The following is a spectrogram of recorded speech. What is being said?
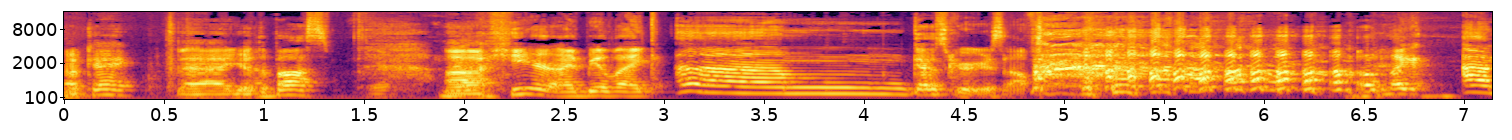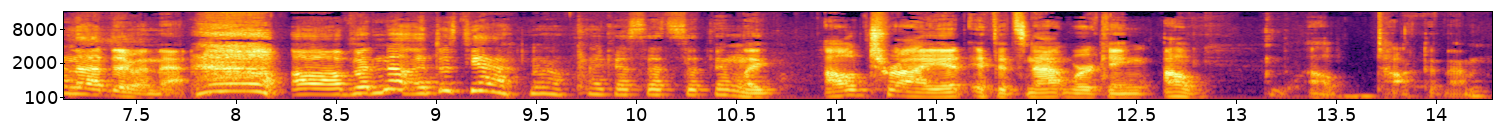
okay uh, you're the boss uh, here I'd be like, um, go screw yourself. like, I'm not doing that. Uh, but no, it just yeah, no. I guess that's the thing. Like, I'll try it. If it's not working, I'll I'll talk to them.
